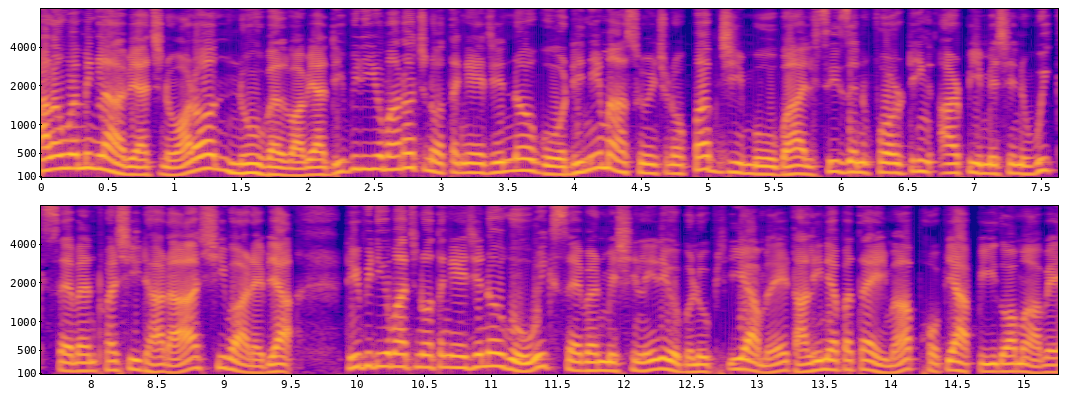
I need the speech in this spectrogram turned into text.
အားလုံးပဲမင်္ဂလာပါဗျာကျွန်တော်ကတော့ Nobel ပါဗျာဒီဗီဒီယိုမှာတော့ကျွန်တော်တငယ်ချင်းတို့ကိုဒီနေ့မှာဆိုရင်ကျွန်တော် PUBG Mobile Season 14 RP Mission Week 7ထွက်ရှိထားတာရှိပါတယ်ဗျာဒီဗီဒီယိုမှာကျွန်တော်တငယ်ချင်းတို့ကို Week 7 Mission လေးတွေကိုဘယ်လိုဖြည့်ရမလဲဒါလေးနဲ့ပတ်သက်ရင်မှဖော်ပြပြီးသွားမှာပဲ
